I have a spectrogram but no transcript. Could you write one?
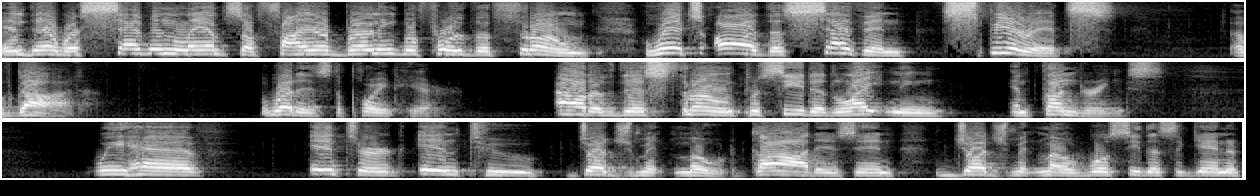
and there were seven lamps of fire burning before the throne, which are the seven spirits of God. What is the point here? Out of this throne proceeded lightning and thunderings. We have entered into judgment mode. God is in judgment mode. We'll see this again in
